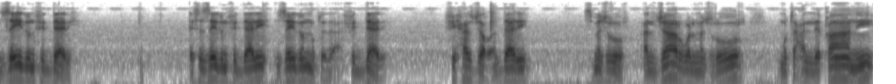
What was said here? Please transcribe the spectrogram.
زيد في الدار. إيش زيد في الدار؟ زيد مبتدأ. في الدار. في حرف جر الدار اسم مجرور. الجار والمجرور متعلقان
